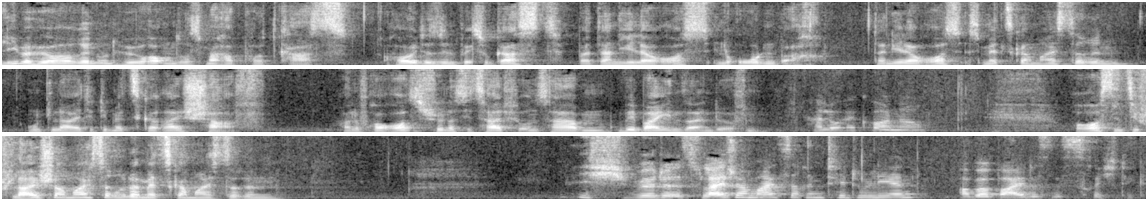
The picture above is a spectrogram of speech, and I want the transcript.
Liebe Hörerinnen und Hörer unseres Macher-Podcasts, heute sind wir zu Gast bei Daniela Ross in Rodenbach. Daniela Ross ist Metzgermeisterin und leitet die Metzgerei Schaf. Hallo Frau Ross, schön, dass Sie Zeit für uns haben und wir bei Ihnen sein dürfen. Hallo Herr Kornau. Frau Ross, sind Sie Fleischermeisterin oder Metzgermeisterin? Ich würde es Fleischermeisterin titulieren, aber beides ist richtig.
